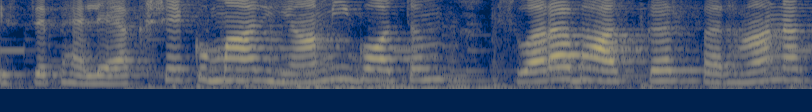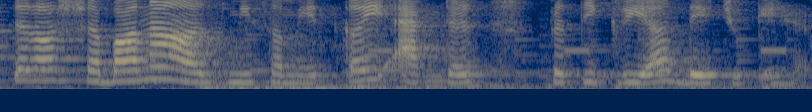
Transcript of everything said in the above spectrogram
इससे पहले अक्षय कुमार, यामी गौतम, स्वरा भास्कर, फरहान अख्तर और शबाना आजमी समेत कई एक्टर्स प्रतिक्रिया दे चुके हैं।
